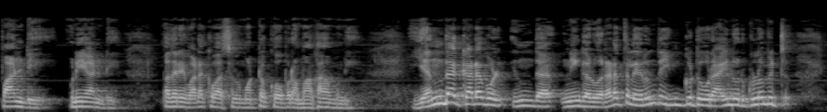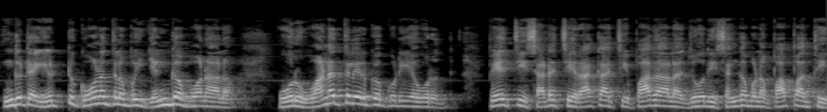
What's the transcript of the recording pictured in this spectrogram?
பாண்டி முனியாண்டி மதுரை வடக்கு வாசல் மொட்டக்கோபுரம் மகாமுனி. எந்த கடவுள் இந்த நீங்கள் ஒரு இடத்துல இருந்து இங்கிட்டு ஒரு ஐநூறு கிலோமீட்டர் இங்கிட்ட எட்டு கோணத்தில் போய் எங்கே போனாலும் ஒரு வனத்தில் இருக்கக்கூடிய ஒரு பேச்சி சடைச்சி ராக்காச்சி பாதாள ஜோதி செங்கமலம் பாப்பாத்தி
